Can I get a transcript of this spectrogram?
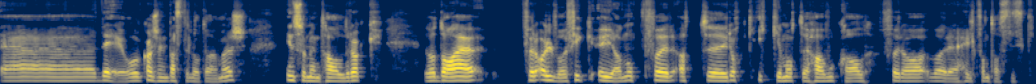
Eh, det er jo kanskje den beste låta deres. Instrumentalrock. Det var da jeg for alvor fikk øynene opp for at eh, rock ikke måtte ha vokal for å være helt fantastisk.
